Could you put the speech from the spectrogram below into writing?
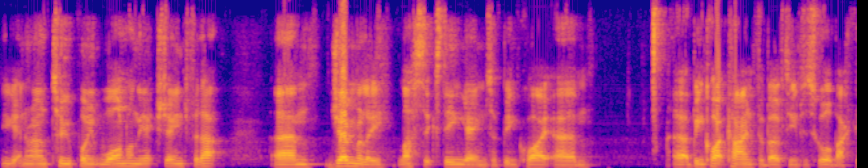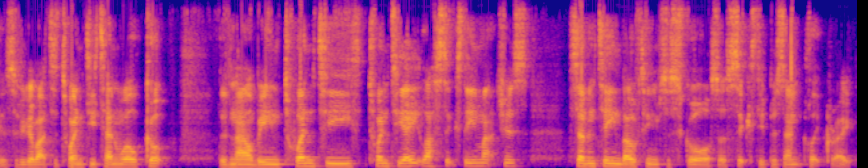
You're getting around 2.1 on the exchange for that. Um, generally, last 16 games have been quite um, uh, been quite kind for both teams to score backers. If you go back to 2010 World Cup, there's now been 20, 28 last 16 matches, 17 both teams to score, so 60% click rate.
